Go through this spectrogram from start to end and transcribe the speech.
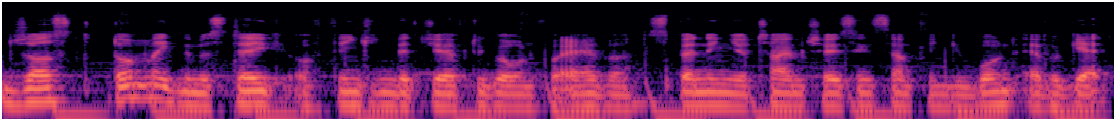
Just don't make the mistake of thinking that you have to go on forever, spending your time chasing something you won't ever get.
